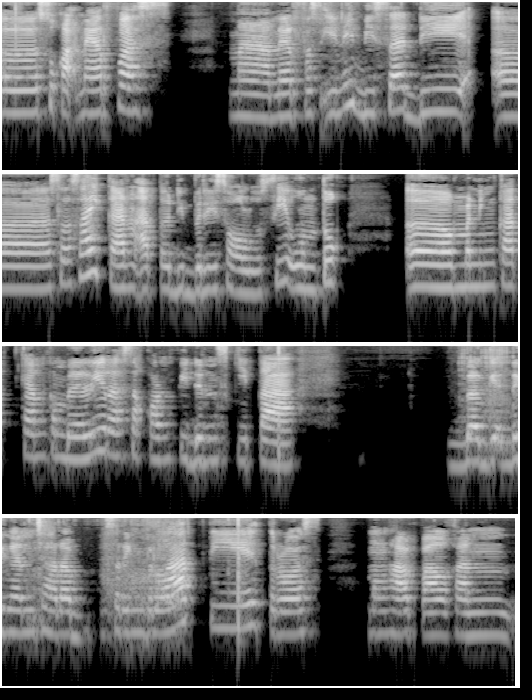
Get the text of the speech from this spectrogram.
uh, suka nervous Nah, nervous ini bisa diselesaikan uh, atau diberi solusi untuk uh, meningkatkan kembali rasa confidence kita. Bagi dengan cara sering berlatih, terus menghafalkan,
